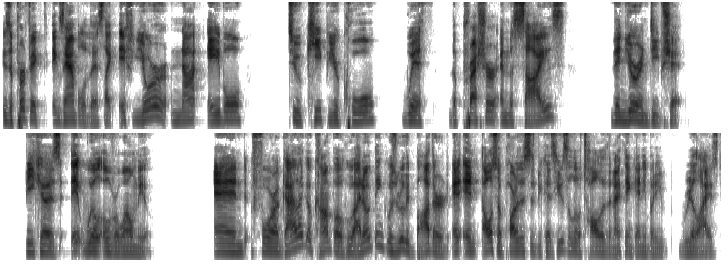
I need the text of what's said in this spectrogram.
is a perfect example of this. Like if you're not able to keep your cool with the pressure and the size, then you're in deep shit because it will overwhelm you. And for a guy like Ocampo, who I don't think was really bothered, and, and, also part of this is because he was a little taller than I think anybody realized,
